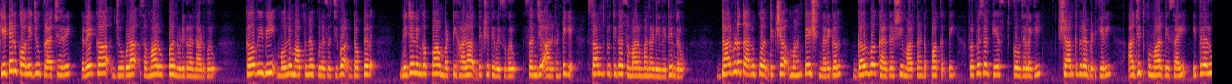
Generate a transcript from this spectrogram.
ಕಿಟೆಲ್ ಕಾಲೇಜು ಪ್ರಾಚಾರ್ಯ ರೇಖಾ ಜೋಗಳ ಸಮಾರೋಪ ನುಡಿಗಳನ್ನಾಡುವರು. ಕವಿವಿ ಮೌಲ್ಯಮಾಪನ ಕುಲಸಚಿವ ಡಾ ನಿಜಲಿಂಗಪ್ಪ ಮಟ್ಟಿಹಾಳ ಅಧ್ಯಕ್ಷತೆ ವಹಿಸುವರು. ಸಂಜೆ ಆರು ಗಂಟೆಗೆ ಸಾಂಸ್ಕೃತಿಕ ಸಮಾರಂಭ ನಡೆಯಲಿದೆ ಎಂದರು. ಧಾರವಾಡ ತಾಲೂಕು ಅಧ್ಯಕ್ಷ ಮಹಂತೇಶ್ ನರೆಗಲ್, ಗೌರವ ಕಾರ್ಯದರ್ಶಿ ಮಾರ್ತಾಂಡಪ್ಪ ಕತ್ತಿ, ಪ್ರೊಫೆಸರ್ ಕೆಎಸ್ ಕೌಜಲಗಿ ಶಾಂತಿವೀರ ಬೆಟಗೇರಿ, ಅಜಿತ್ ಕುಮಾರ್ ದೇಸಾಯಿ ಇತರರು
